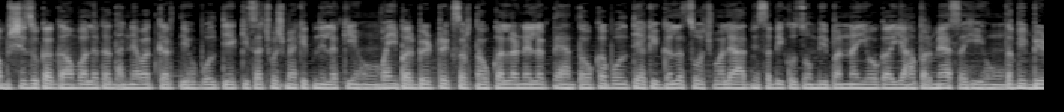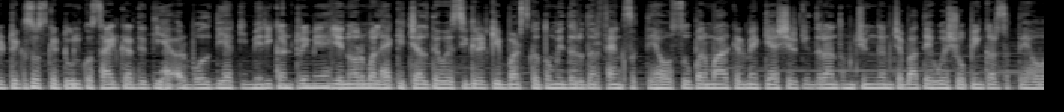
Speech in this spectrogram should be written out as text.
अब शिजुका गाँव वाले का धन्यवाद करती हुई बोलती है की सचमुच मैं कितनी लकी हूँ। वहीं पर बेट्रिक्स और तौका लड़ने लगते हैं। तौका बोलती है की गलत सोच वाले आदमी सभी को जोम्बी बनना ही होगा। यहाँ पर मैं सही हूँ। तभी बेट्रिक्स उसके टूल को साइड कर देती है और बोलती है की मेरी कंट्री में ये नॉर्मल है की चलते हुए सिगरेट के बर्ड्स को तुम इधर उधर फेंक सकते हो। सुपरमार्केट में कैशियर के दौरान तुम च्युइंगम चबाते हुए शॉपिंग कर सकते हो।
